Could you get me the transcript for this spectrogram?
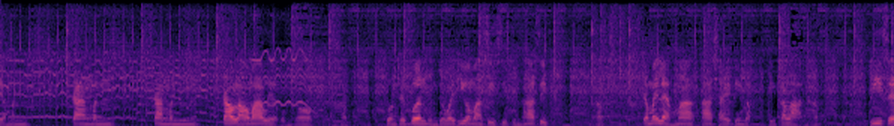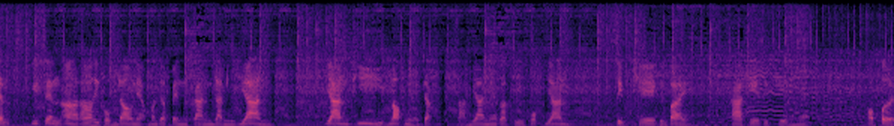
อะมันกลางมันกลางมันก้าวร้ามากเลยผมชอบนะครับ ส่วนเทเบิลผมจะไว้ที่ประมาณ 40-50นะครับจะไม่แหลมมากถ้าใช้เพลงกับเพลงตลาดนะครับpresence presence อ่าถ้าที่ผมเดาเนี่ย มันจะเป็นการดันย่านย่านที่นอกเหนือจาก 3 ย่านเนี้ยก็คือพวกย่าน 10K ขึ้นไป 5K 10K เนี่ยพอเปิด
